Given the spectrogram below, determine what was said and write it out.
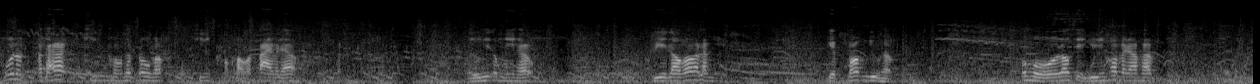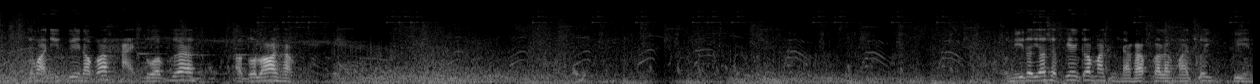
โอ้เราปะทะคิงของศัตรูครับคิงของเขาก็ตายไปแล้วมาดูที่ตรงนี้ครับวีเราก็กำลังเก็บป้อมอยู่ครับโอ้โห เราเสียยูนิคอร์นไปแล้วครับจังหวะนี้คือเราก็หายตัวเพื่อเอาตัวรอดครับ ตรงนี้เรายอดแชมเปี้ยนก็มาถึงนะครับกำลังมาช่วยควีน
